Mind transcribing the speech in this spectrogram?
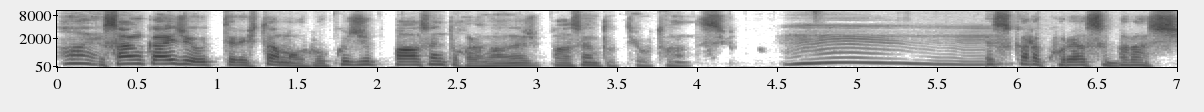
はい。3回以上打ってる人はもう60%から70%っていうことなんですようーん。ですからこれは素晴らし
